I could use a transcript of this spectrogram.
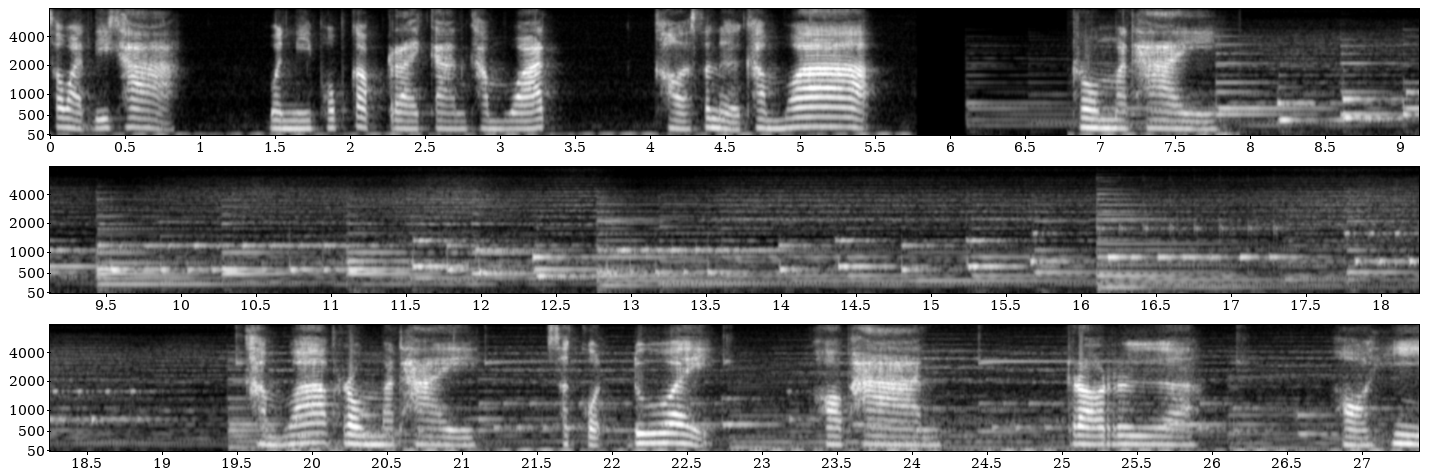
สวัสดีค่ะ วันนี้พบกับรายการคำวัด ขอเสนอคำว่า พรหมไทย คำว่าพรหมไทย สะกดด้วย พอพาน รอเรือ หอหี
